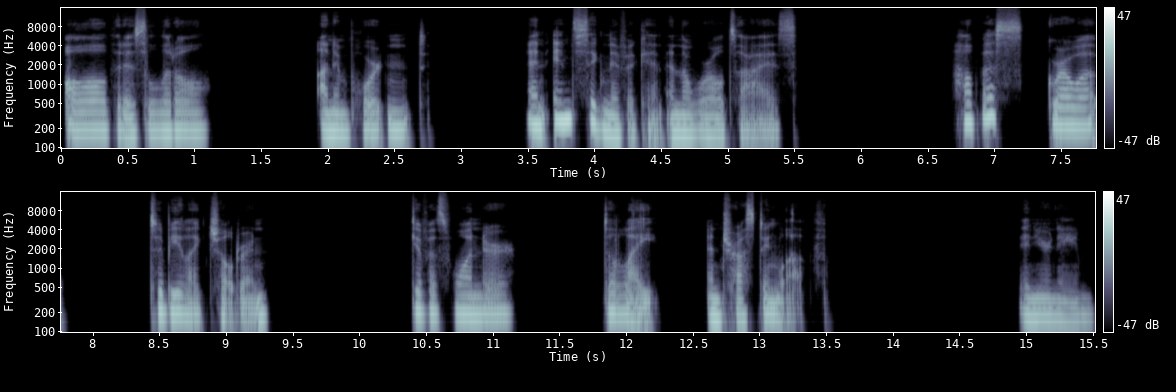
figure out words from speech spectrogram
all that is little, unimportant, and insignificant in the world's eyes. Help us grow up to be like children. Give us wonder, delight, and trusting love. In your name,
